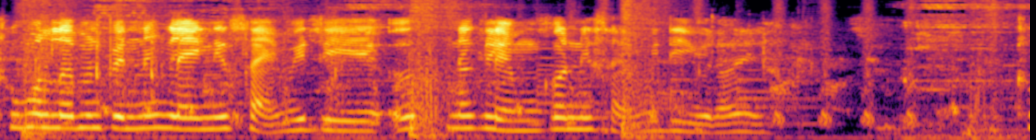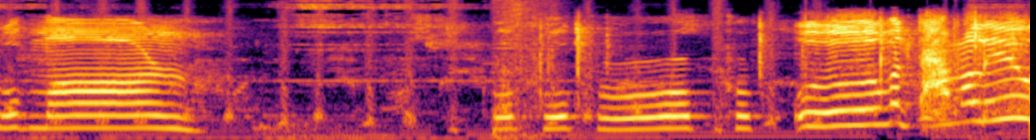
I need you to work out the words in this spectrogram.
ทุบมันเลยมันเป็นนักเลงนิสัยไม่ดีเออนักเลงมันก็นิสัยไม่ดีอยู่แล้วเนี่ยทุบมันทุบทุบทุบทุบเออมันตามมาเร็ว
